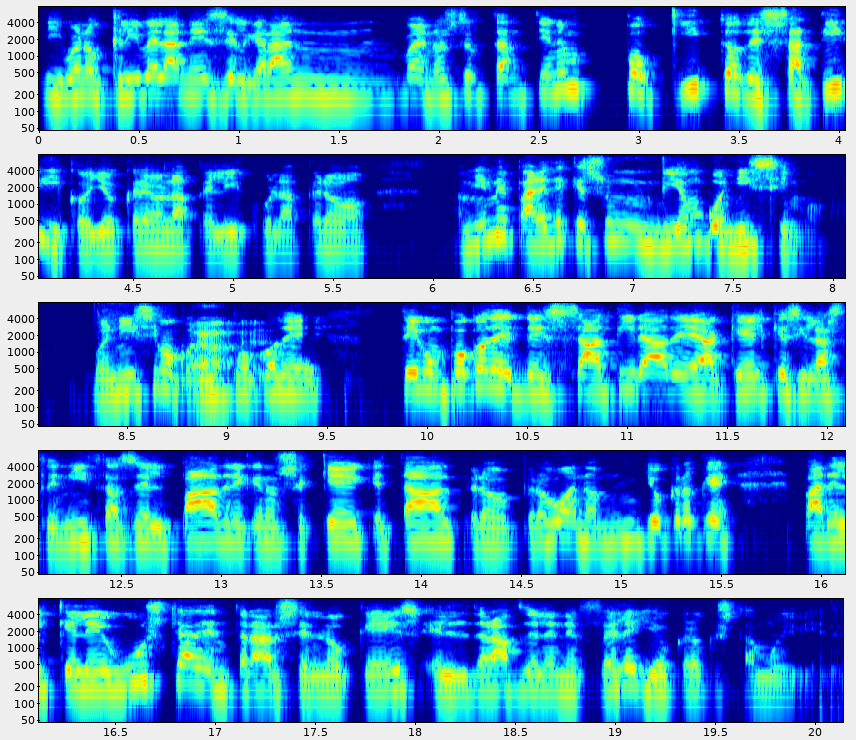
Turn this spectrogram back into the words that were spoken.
y bueno, Cleveland es el gran, bueno, tiene un poquito de satírico, yo creo, la película, pero a mí me parece que es un guion buenísimo, buenísimo, con un poco de, tengo un poco de, sátira de aquel que si las cenizas del padre, que no sé qué, qué tal, pero, pero bueno, yo creo que para el que le guste adentrarse en lo que es el draft del NFL, yo creo que está muy bien.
